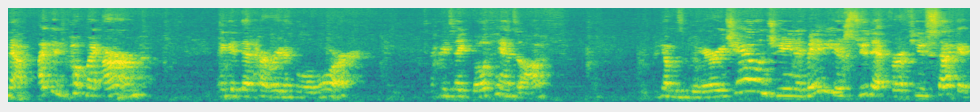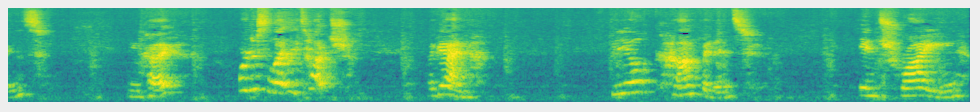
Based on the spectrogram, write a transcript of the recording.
Now, I can put my arm and get that heart rate up a little more. I can take both hands off. It becomes very challenging, and maybe you just do that for a few seconds. Okay? Or just slightly touch. Again, feel confident in trying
